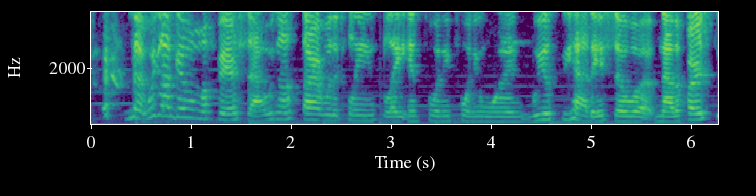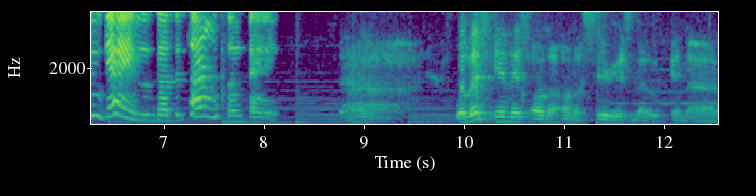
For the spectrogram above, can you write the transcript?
Look, we're gonna give them a fair shot. We're gonna start with a clean slate in 2021. We'll see how they show up. Now, the first two games is gonna determine some things. Uh, well, let's end this on a, on a serious note, and uh,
